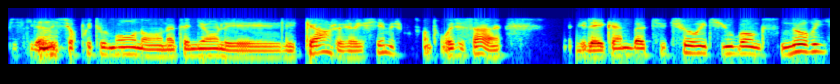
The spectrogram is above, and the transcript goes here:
puisqu'il avait surpris tout le monde en atteignant les, les quarts, je vais vérifier, mais je pense qu'on trouver c'est ça. ouais. Il avait quand même battu Chorit, Eubanks, Nori,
